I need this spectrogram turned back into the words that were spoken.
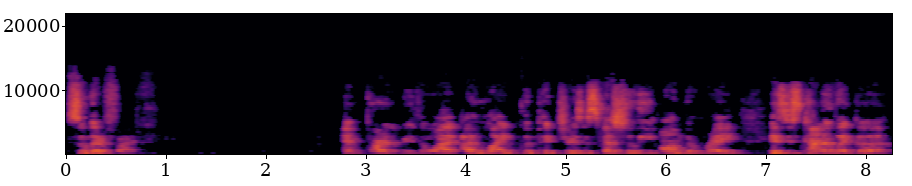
solidified. And part of the reason why I like the pictures, especially on the right, is just kind of like a,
